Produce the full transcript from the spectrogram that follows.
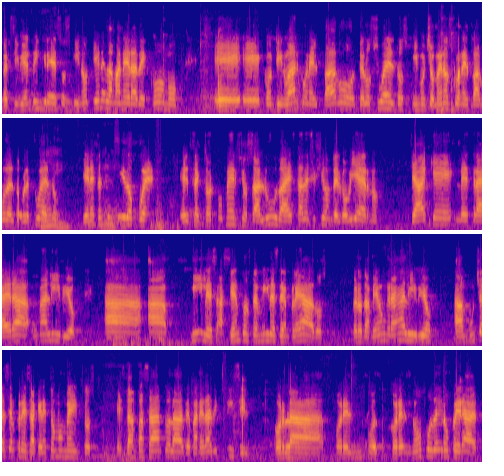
percibiendo ingresos y no tienen la manera de cómo eh, eh, continuar con el pago de los sueldos y mucho menos con el pago del doble sueldo. Y en ese sentido, pues, el sector comercio saluda esta decisión del gobierno, ya que le traerá un alivio a, a miles, a cientos de miles de empleados, pero también un gran alivio a muchas empresas que en estos momentos están pasándola de manera difícil por, la, por, el, por, el no poder operar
